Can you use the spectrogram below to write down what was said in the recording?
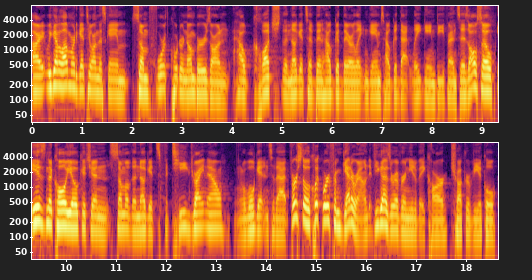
All right, we got a lot more to get to on this game. Some fourth quarter numbers on how clutch the Nuggets have been, how good they are late in games, how good that late game defense is. Also, is Nikola Jokic and some of the Nuggets fatigued right now? We'll get into that. First, though, a quick word from Get Around. If you guys are ever in need of a car, truck, or vehicle,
